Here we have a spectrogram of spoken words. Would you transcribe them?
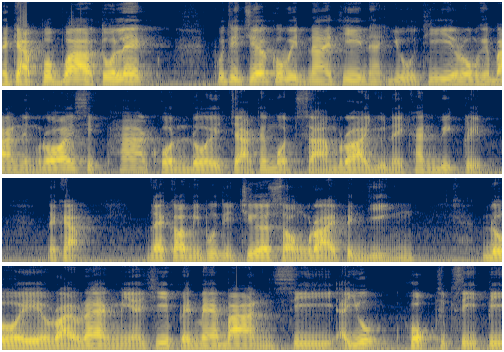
นะครับพบว่าตัวเลขผู้ติดเชื้อโควิด -19 นะอยู่ที่โรงพยาบาล 115 คน โดยจากทั้งหมด 3 รายอยู่ในขั้นวิกฤตนะครับ และก็มีผู้ติดเชื้อ 2 รายเป็นหญิง โดยรายแรกมีอาชีพเป็นแม่บ้าน4อายุ 64 ปี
